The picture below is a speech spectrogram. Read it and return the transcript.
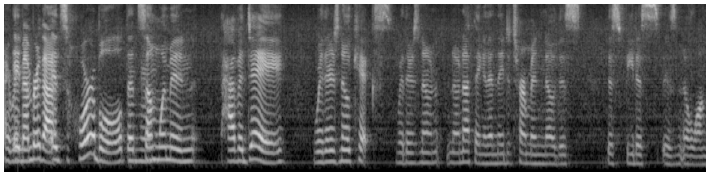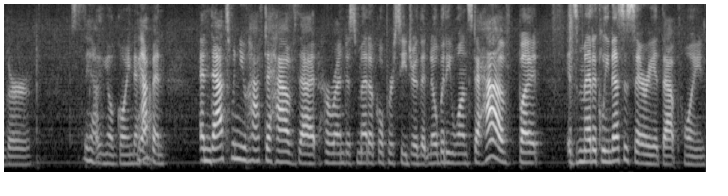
I it- remember that. It's horrible that some women have a day where there's no kicks, where there's no no nothing, and then they determine no this this fetus is no longer Yeah. you know going to Yeah. happen. And that's when you have to have that horrendous medical procedure that nobody wants to have, but it's medically necessary at that point.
